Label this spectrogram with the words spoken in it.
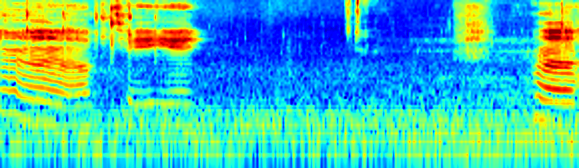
Ah, okay. Uh,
